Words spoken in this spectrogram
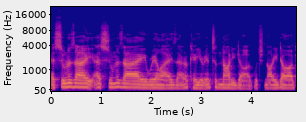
As soon as I as soon as I realized that okay, you're into Naughty Dog, which Naughty Dog.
